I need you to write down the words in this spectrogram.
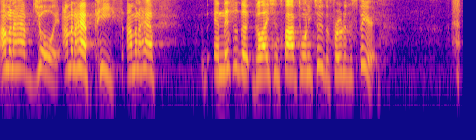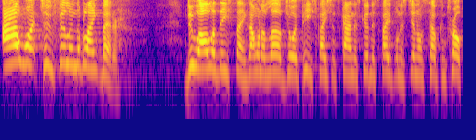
I'm gonna have joy. I'm gonna have peace. I'm gonna have, and this is the Galatians 5:22, the fruit of the Spirit. I want to fill in the blank better. Do all of these things. I want to love, joy, peace, patience, kindness, goodness, faithfulness, gentleness, self control.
